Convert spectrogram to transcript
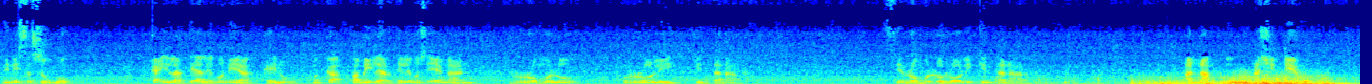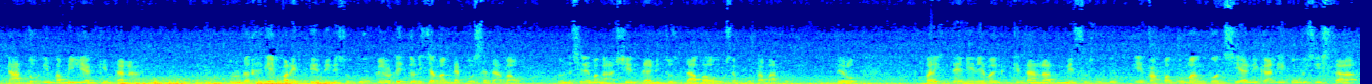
dinhi sa Subo, kailan ti alimonia, kay nung magka familiar tili mo sa iyangan, Romulo Rolly Quintanar. Si Romulo Rolly Quintanar, anak ko asidero, dato ni pamilyang Quintanar. Pero kay parente din ni Subo, pero dito ni siya magdako sa Davao. Doon na sila mga asyenda dito sa Davao o sa Cotabato. Pero parente ni din sa Subo. In fact, pag umangkon siya ni kanhi kongresista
